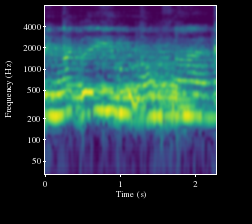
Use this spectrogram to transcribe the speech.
burning like they were on fire.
